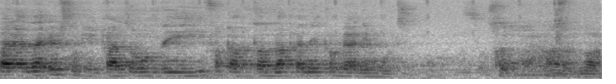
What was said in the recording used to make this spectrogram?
قال هذا إرثك قالت رضيه فقد طلقني قبل أن يموت. سبحان الله.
